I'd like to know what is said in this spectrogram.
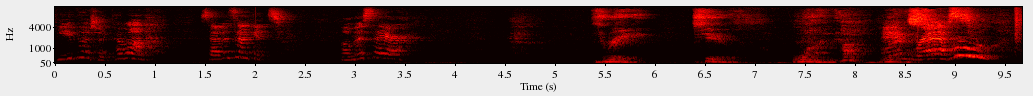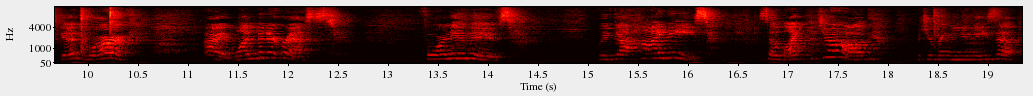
Keep pushing. Come on. Seven seconds. Almost there. Three, two, one. Ah, and Rest. rest. Good work. All right, one minute rest. Four new moves. We've got high knees. So like the jog, but you're bringing your knees up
